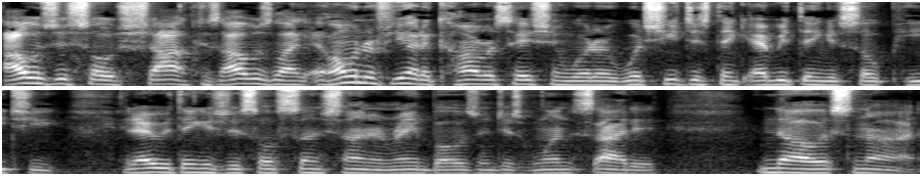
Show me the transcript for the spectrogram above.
I was just so shocked because I was like, I wonder if you had a conversation with her, would she just think everything is so peachy and everything is just so sunshine and rainbows and just one sided? No, it's not.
